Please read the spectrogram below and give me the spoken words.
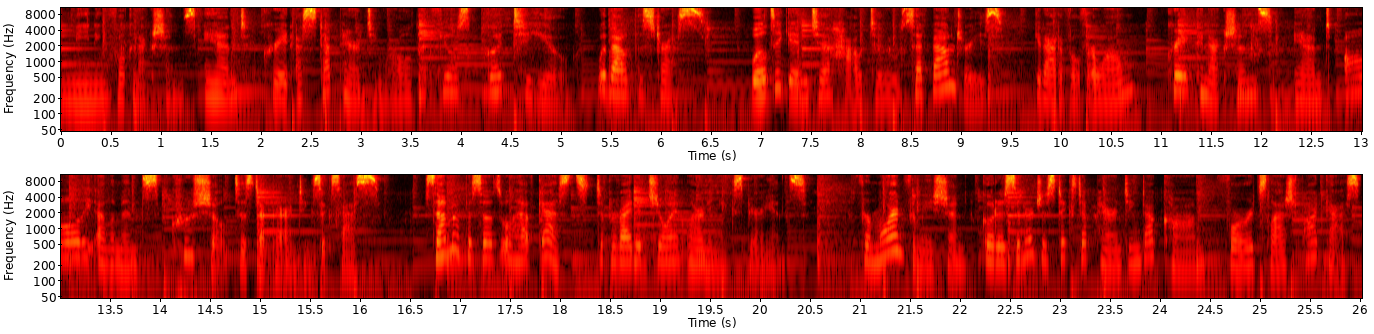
meaningful connections and create a step parenting role that feels good to you without the stress. We'll dig into how to set boundaries, get out of overwhelm, create connections, and all the elements crucial to step parenting success. Some episodes will have guests to provide a joint learning experience. For more information, go to synergisticstepparenting.com forward slash podcast.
